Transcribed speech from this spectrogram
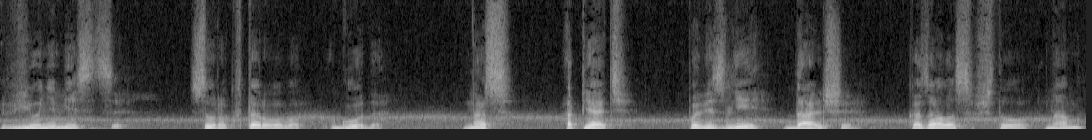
июне месяце 42 года нас опять повезли дальше. Казалось, что нам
